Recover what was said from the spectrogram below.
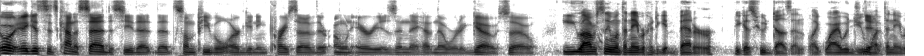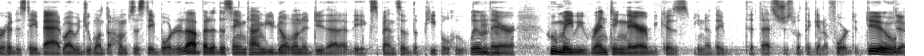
or I guess it's kind of sad to see that that some people are getting priced out of their own areas and they have nowhere to go. So you obviously want the neighborhood to get better because who doesn't? Like, why would you Yeah. want the neighborhood to stay bad? Why would you want the homes to stay boarded up? But at the same time, you don't want to do that at the expense of the people who Mm-hmm. live there, who may be renting there because you know they that that's just what they can afford to do. Yeah.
